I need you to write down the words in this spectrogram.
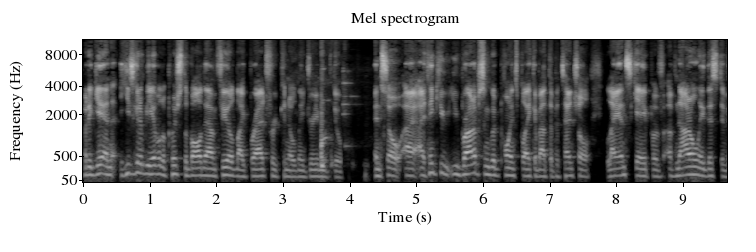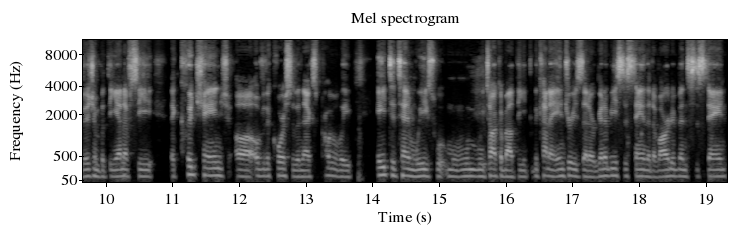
But again, he's going to be able to push the ball downfield like Bradford can only dream of doing. And so I, I think you, you brought up some good points, Blake, about the potential landscape of, of not only this division, but the NFC that could change uh, over the course of the next probably eight to 10 weeks when we talk about the, the kind of injuries that are going to be sustained, that have already been sustained.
